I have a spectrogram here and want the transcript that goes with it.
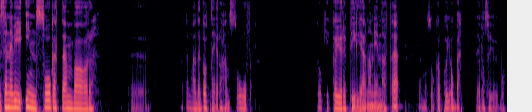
Sen när vi insåg att den var eh, att den hade gått ner och han sov. Då kickade ju reptilhjärnan in att äh, jag måste åka på jobbet. Jag måste göra bort.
